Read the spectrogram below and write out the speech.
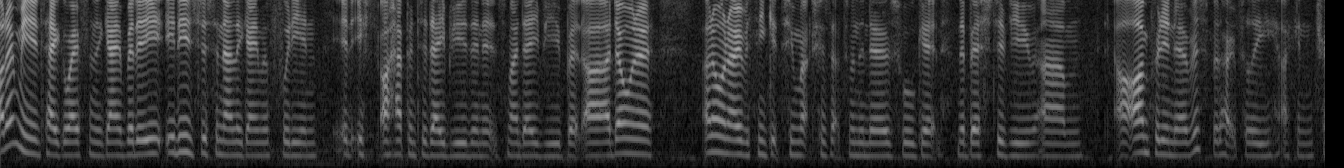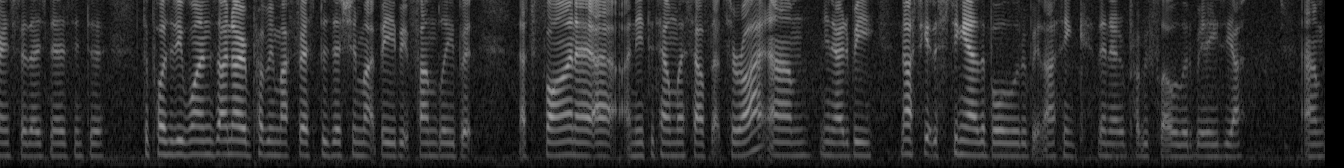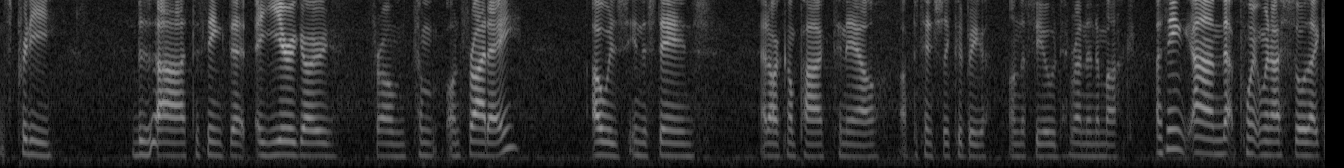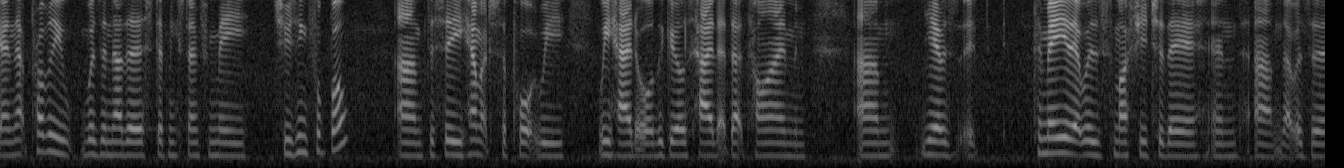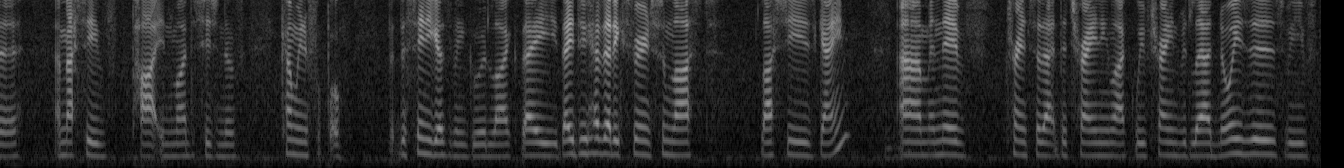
I don't mean to take away from the game, but it, it is just another game of footy, and it, if I happen to debut, then it's my debut. But uh, I don't want to, I don't want to overthink it too much because that's when the nerves will get the best of you. Um, I'm pretty nervous, but hopefully I can transfer those nerves into the positive ones. I know probably my first possession might be a bit fumbly, but that's fine. I, I need to tell myself that's all right. Um, you know, it'd be nice to get the sting out of the ball a little bit, and I think then it'll probably flow a little bit easier. Um, it's pretty bizarre to think that a year ago from on Friday, I was in the stands at Ikon Park to now I potentially could be on the field running amok. I think um, that point when I saw that game, that probably was another stepping stone for me choosing football um, to see how much support we, we had or the girls had at that time. And um, yeah, it was, it, to me, that was my future there, and um, that was a, a massive part in my decision of coming to football but the senior girls have been good. Like they, they do have that experience from last last year's game, mm-hmm. um, and they've transferred that to training. Like we've trained with loud noises, we've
